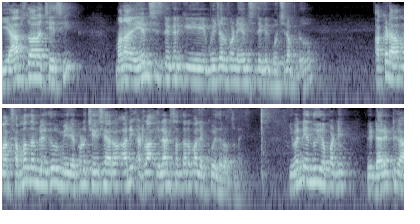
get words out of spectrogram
ఈ యాప్స్ ద్వారా చేసి మన ఏఎంసీస్ దగ్గరికి మ్యూచువల్ ఫండ్ ఏఎంసీ దగ్గరికి వచ్చినప్పుడు అక్కడ మాకు సంబంధం లేదు మీరు ఎక్కడో చేశారో అని అట్లా ఇలాంటి సందర్భాలు ఎక్కువ ఎదురవుతున్నాయి. ఇవన్నీ ఎందుకు చెప్పండి? మీరు డైరెక్ట్గా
